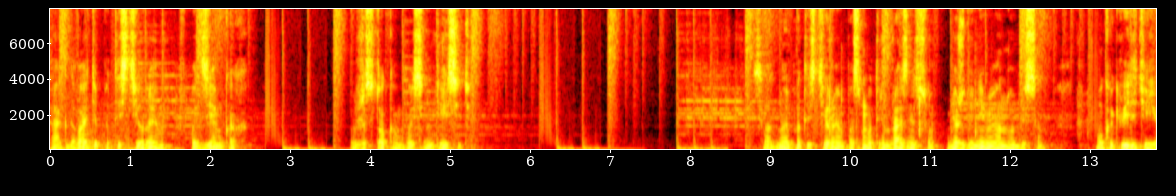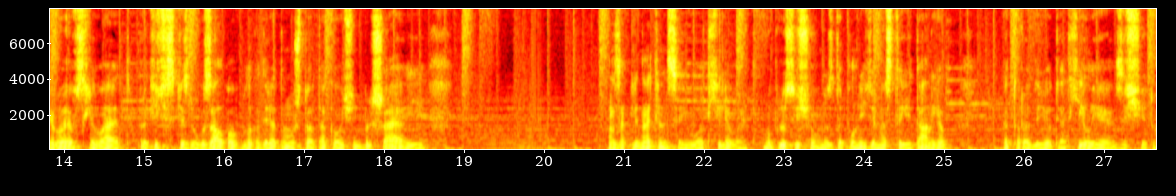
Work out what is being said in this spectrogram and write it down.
Так, давайте потестируем в подземках. В жестоком 8-10. Заодно и потестируем, посмотрим разницу между ними Анубиса. Ну, как видите, героев сливает практически с двух залпов, благодаря тому, что атака очень большая и заклинательница его отхиливает. Ну, плюс еще у нас дополнительно стоит ангел, который дает и отхил, и защиту.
